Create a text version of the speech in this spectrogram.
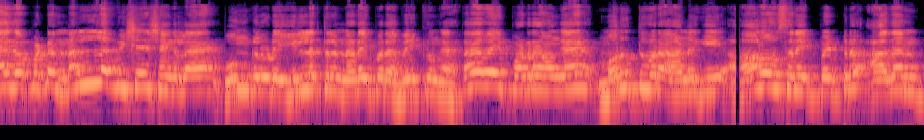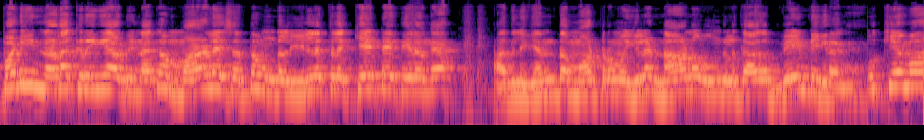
ஏகப்பட்ட நல்ல விசேஷங்களை உங்களுடைய இல்லத்தில் நடைபெற வைக்குங்க. தேவைப்படுறவங்க மருத்துவரை அணுகி ஆலோசனை பெற்று அதன்படி நடக்கிறீங்க அப்படின்னாக்கா மழலை சத்தம் உங்கள் இல்லத்தில் கேட்டே தீருங்க. அதுல எந்த மாற்றமும் இல்லை. நானும் உங்களுக்காக வேண்டிக்கிறேங்க. முக்கியமா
